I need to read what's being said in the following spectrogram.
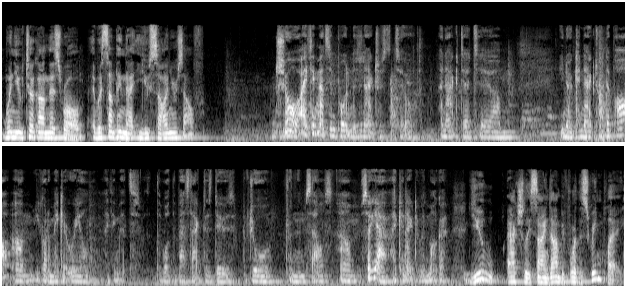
When you took on this role, it was something that you saw in yourself? Sure, I think that's important as an actress to an actor to, um, you know, connect with the part. Um, you got to make it real. I think that's the, what the best actors do is draw from themselves. Um, so yeah, I connected with Margo. You actually signed on before the screenplay.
